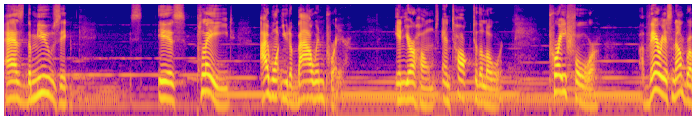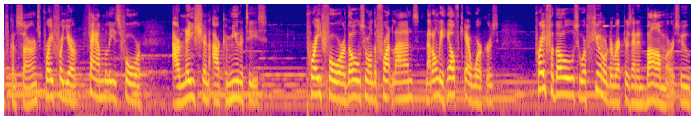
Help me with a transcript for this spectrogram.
as the music is played, I want you to bow in prayer in your homes and talk to the Lord. Pray for a various number of concerns. Pray for your families, for our nation, our communities. Pray for those who are on the front lines, not only healthcare workers. Pray for those who are funeral directors and embalmers who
